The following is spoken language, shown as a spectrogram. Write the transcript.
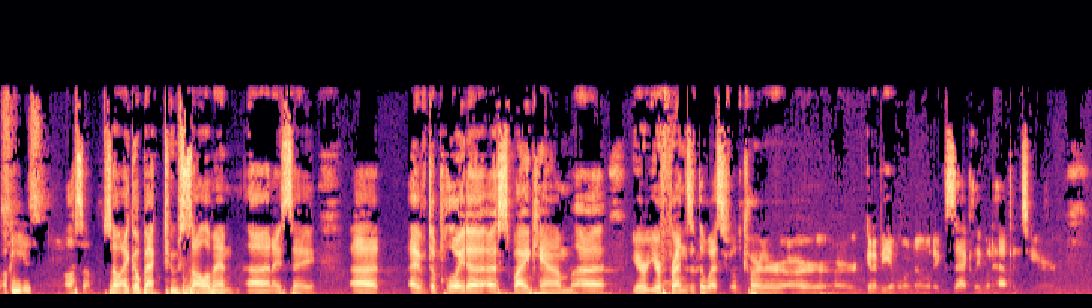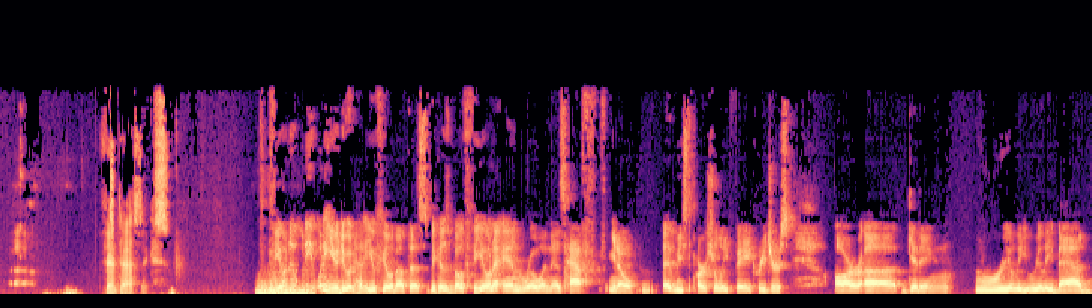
sees. awesome. So I go back to Solomon uh, and I say, uh, "I've deployed a, a spy cam. Uh, your your friends at the Westfield Carter are are going to be able to know exactly what happens here." Uh, Fantastic. Fiona, what are you, what are you doing? How do you feel about this? Because both Fiona and Rowan, as half, you know, at least partially fey creatures, are uh, getting really, really bad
